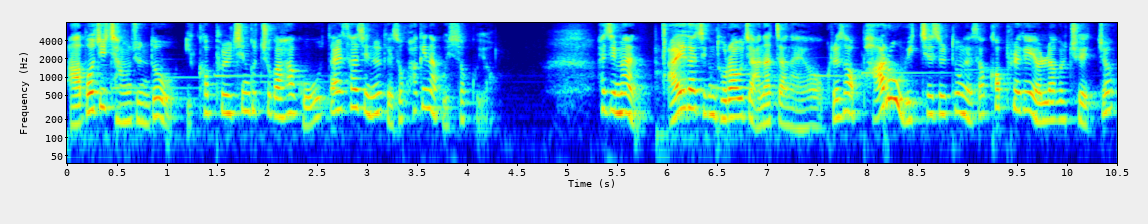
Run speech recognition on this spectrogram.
아버지 장준도 이 커플 친구 추가하고 딸 사진을 계속 확인하고 있었고요. 하지만 아이가 지금 돌아오지 않았잖아요. 그래서 바로 위챗을 통해서 커플에게 연락을 취했죠.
